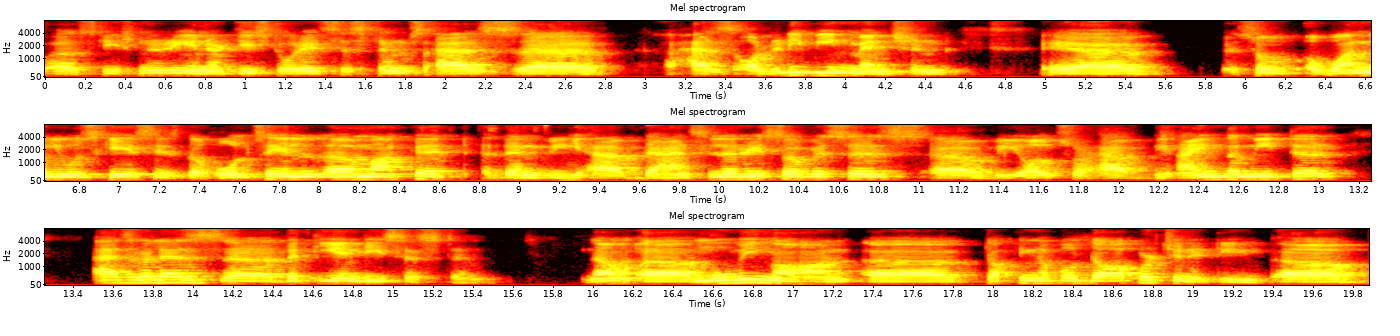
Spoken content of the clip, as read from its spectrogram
uh, stationary energy storage systems, as uh, has already been mentioned, so one use case is the wholesale market. Then we have the ancillary services. we also have behind the meter, as well as the T&D system. Now, uh, moving on, uh, talking about the opportunity. Uh,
